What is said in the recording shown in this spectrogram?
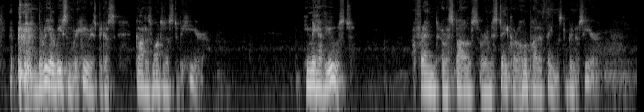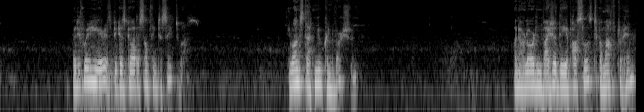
the real reason we're here is because God has wanted us to be here. He may have used a friend or a spouse or a mistake or a whole pile of things to bring us here. But if we're here, it's because God has something to say to us. He wants that new conversion. When our Lord invited the apostles to come after him,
